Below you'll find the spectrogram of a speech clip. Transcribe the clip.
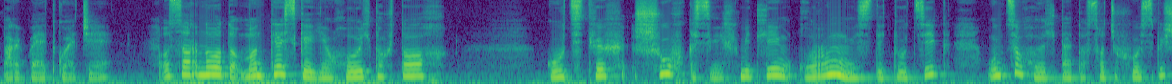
бараг байдгүй ажээ. Улс орнууд Монтескегийн хууль тогтоох, гүйцэтгэх шүүх гэсэн эрх мэдлийн гурван институцийг үндсэн хуульдаа тусгаж өгөхөөс биш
